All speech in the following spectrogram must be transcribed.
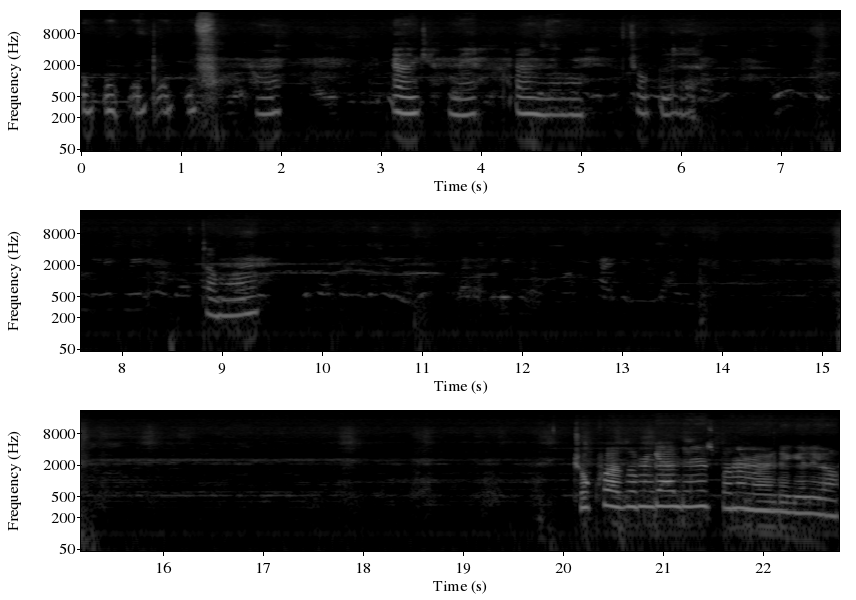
Hop hop hop hop. Tamam. Önce mi? Ölmüyorum. Çok güzel. Tamam. Çok fazla mı geldiniz? Bana mı öyle geliyor?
